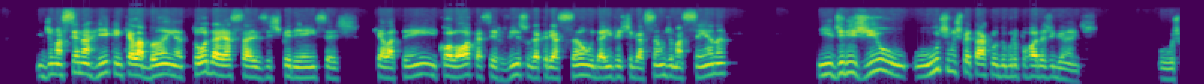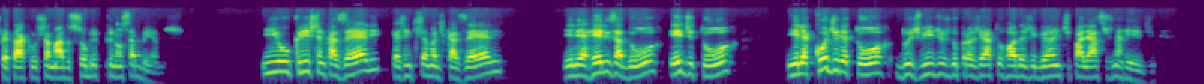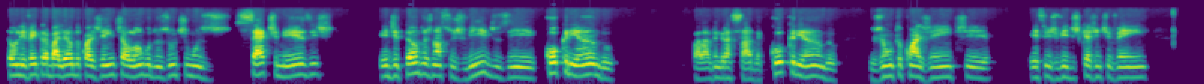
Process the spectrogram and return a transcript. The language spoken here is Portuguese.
e de uma cena rica em que ela banha todas essas experiências que ela tem e coloca a serviço da criação e da investigação de uma cena e dirigiu o último espetáculo do grupo Roda Gigante, o espetáculo chamado Sobre o que não sabemos. E o Christian Caselli, que a gente chama de Caselli, ele é realizador, editor e ele é co-diretor dos vídeos do projeto Roda Gigante Palhaços na Rede. Então ele vem trabalhando com a gente ao longo dos últimos sete meses, editando os nossos vídeos e co-criando palavra engraçada, co-criando junto com a gente esses vídeos que a gente vem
